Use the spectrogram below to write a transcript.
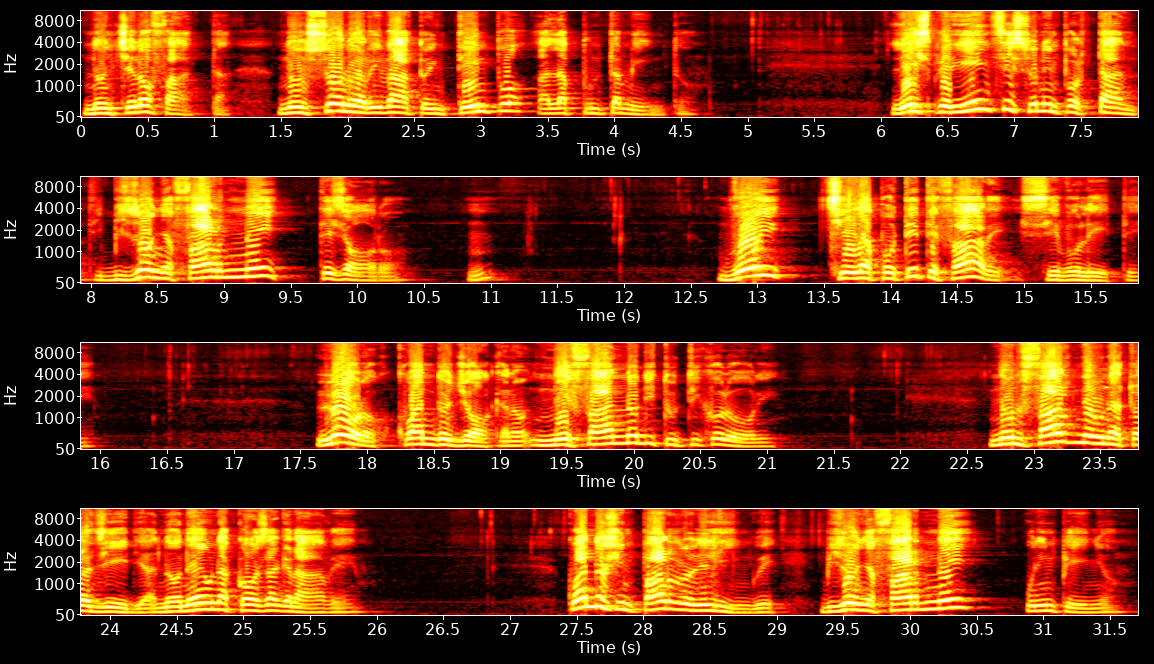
Non ce l'ho fatta, non sono arrivato in tempo all'appuntamento. Le esperienze sono importanti, bisogna farne tesoro. Mm? Voi ce la potete fare se volete. Loro, quando giocano, ne fanno di tutti i colori. Non farne una tragedia non è una cosa grave. Quando si imparano le lingue, bisogna farne un impegno.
